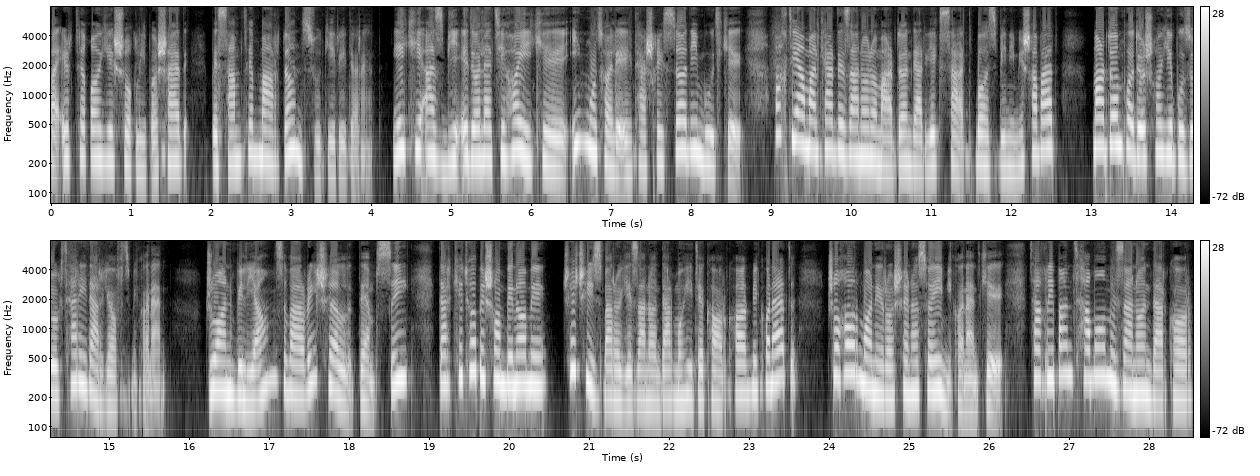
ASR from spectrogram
و ارتقای شغلی باشد به سمت مردان سوگیری دارند. یکی از بیعدالتی هایی که این مطالعه تشخیص داد این بود که وقتی عملکرد زنان و مردان در یک سطح بازبینی می شود مردم پاداش های بزرگتری دریافت می کنند. جوان ویلیامز و ریچل دمپسی در کتابشان به نام چه چیز برای زنان در محیط کار کار می کند چهار مانع را شناسایی می کنند که تقریبا تمام زنان در کار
